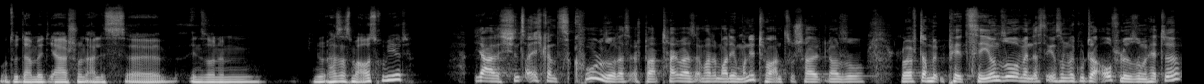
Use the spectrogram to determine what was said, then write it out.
Und du damit ja schon alles äh, in so einem Hast du das mal ausprobiert? Ja, ich finde es eigentlich ganz cool, so dass erspart teilweise einfach mal den Monitor anzuschalten. Also läuft da mit dem PC und so, wenn das Ding so eine gute Auflösung hätte,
